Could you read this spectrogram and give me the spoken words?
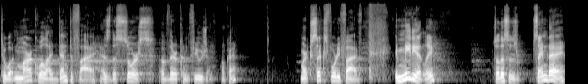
to what Mark will identify as the source of their confusion, okay? Mark 6, 45. Immediately, so this is same day,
